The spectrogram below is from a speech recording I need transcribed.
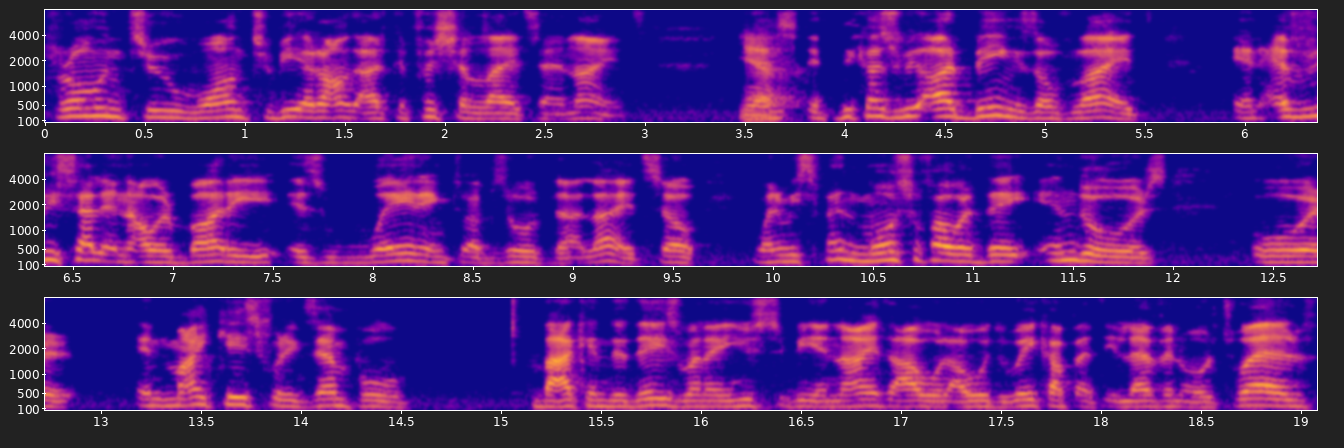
prone to want to be around artificial lights at night. Yes. And it's because we are beings of light, and every cell in our body is waiting to absorb that light. So when we spend most of our day indoors, or in my case, for example, back in the days when I used to be a night owl, I would wake up at 11 or 12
